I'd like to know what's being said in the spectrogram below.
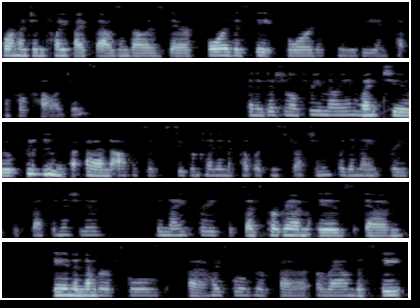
$425,000 there for the State Board of Community and Technical Colleges. An additional 3 million went to uh, the Office of Superintendent of Public Instruction for the ninth grade success initiative. The ninth grade success program is um, in a number of schools, uh, high schools uh, around the state.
